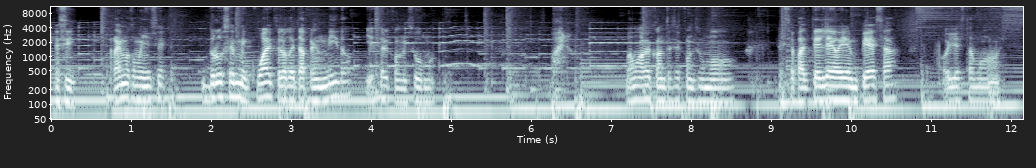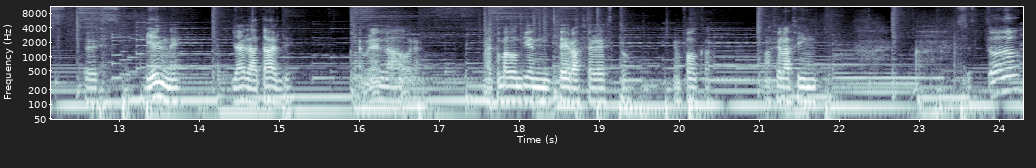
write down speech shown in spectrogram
Es decir, ahora como dice, dulce en mi cuarto lo que está prendido y es el consumo. Bueno, vamos a ver cuánto es el consumo. Este partido de hoy empieza. Hoy estamos es viernes, ya es la tarde. Miren la hora. Me ha tomado un día entero hacer esto. Enfoca. hacerlo así. Eso es todo.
